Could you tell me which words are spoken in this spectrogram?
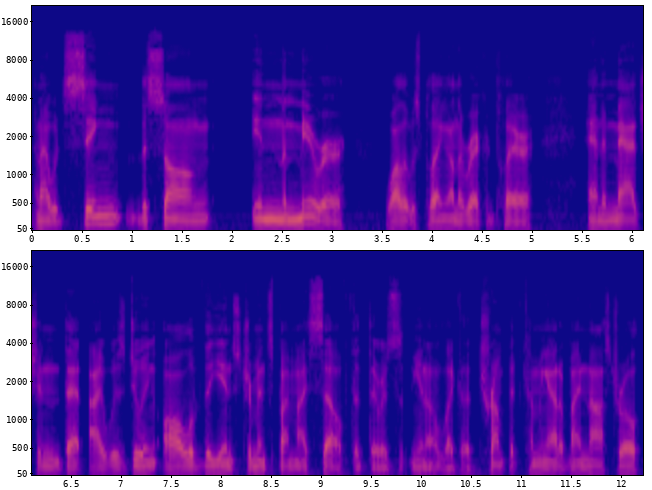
And I would sing the song in the mirror while it was playing on the record player and imagine that I was doing all of the instruments by myself. That there was, you know, like a trumpet coming out of my nostril,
